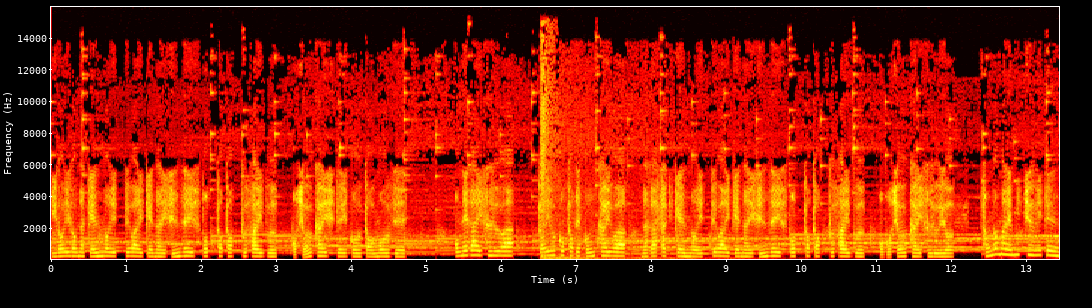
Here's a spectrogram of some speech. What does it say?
いろいろな県の行ってはいけない心霊スポットトップ5を紹介していこうと思うぜ。お願いするわ。ということで今回は、長崎県の行ってはいけない心霊スポットトップ5をご紹介するよ。その前に注意点。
